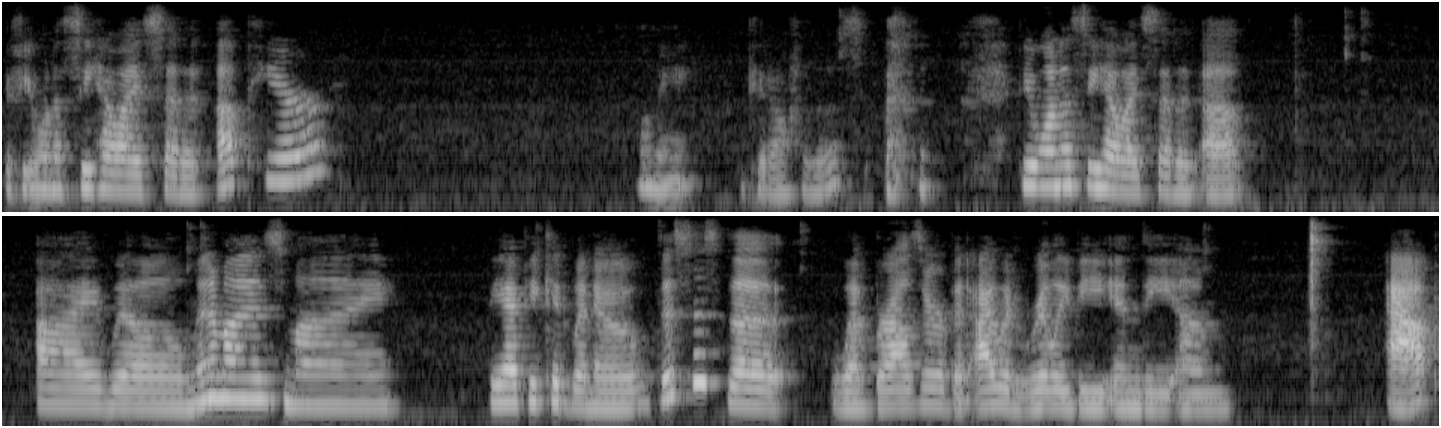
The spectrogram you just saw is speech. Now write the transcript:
if you want to see how I set it up here, let me get off of this. if you want to see how I set it up, I will minimize my VIP Kid window. This is the web browser, but I would really be in the um, app.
